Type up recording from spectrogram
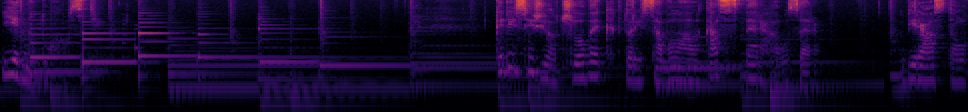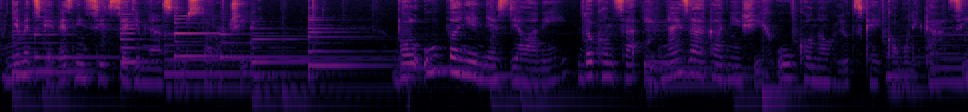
Jednoduchosť. Kedy si žil človek, ktorý sa volal Kasper Hauser. Vyrástol v nemeckej väznici v 17. storočí. Bol úplne nezdelaný, dokonca i v najzákladnejších úkonoch ľudskej komunikácie.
